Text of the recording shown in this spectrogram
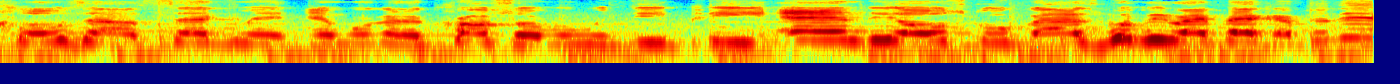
closeout segment, and we're going to cross over with DP and the old school guys. We'll be right back after this.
